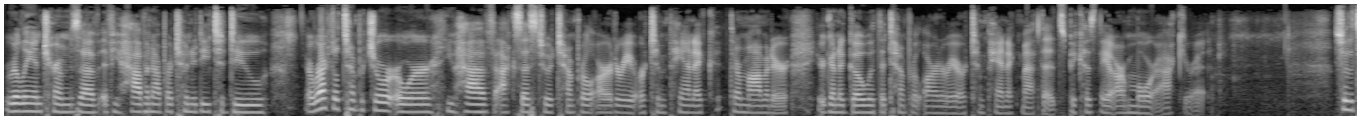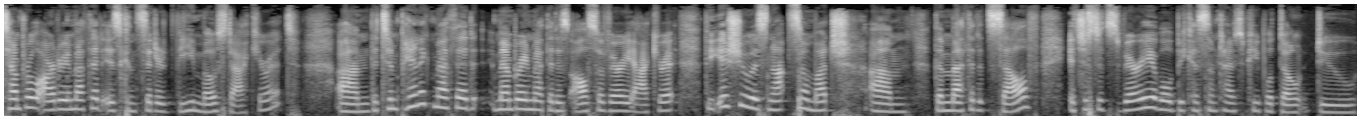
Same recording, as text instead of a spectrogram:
really, in terms of if you have an opportunity to do a rectal temperature or you have access to a temporal artery or tympanic tympanic thermometer, you're going to go with the temporal artery or tympanic methods because they are more accurate. So the temporal artery method is considered the most accurate. Um, the tympanic method, membrane method is also very accurate. The issue is not so much um, the method itself, it's just it's variable because sometimes people don't do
